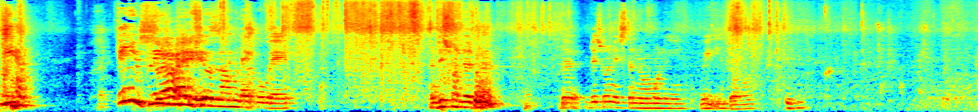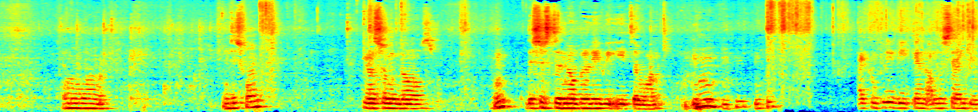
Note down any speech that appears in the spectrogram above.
yeah. Can you please Sorry. move your long leg away? And this one, the, the this one is the normally we eat all. And one. And this one? That's from McDonald's. Hmm? This is the normally we eat the one. Mm. I completely can understand you.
